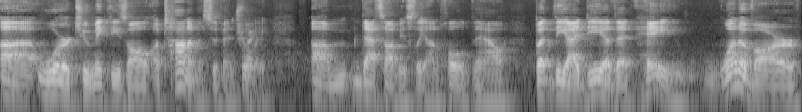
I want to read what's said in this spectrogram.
uh, were to make these all autonomous eventually. Right. Um, that's obviously on hold now. But the idea that hey, one of our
